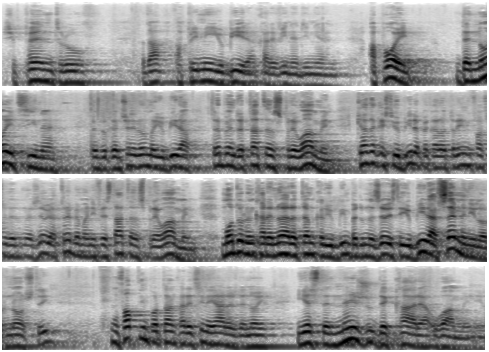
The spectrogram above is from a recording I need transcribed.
și pentru da, a primi iubirea care vine din El. Apoi, de noi ține, pentru că în cele din urmă iubirea trebuie îndreptată înspre oameni. Chiar dacă este iubire pe care o trăim față de Dumnezeu, ea trebuie manifestată înspre oameni. Modul în care noi arătăm că iubim pe Dumnezeu este iubirea semenilor noștri. Un fapt important care ține iarăși de noi este nejudecarea oamenilor.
